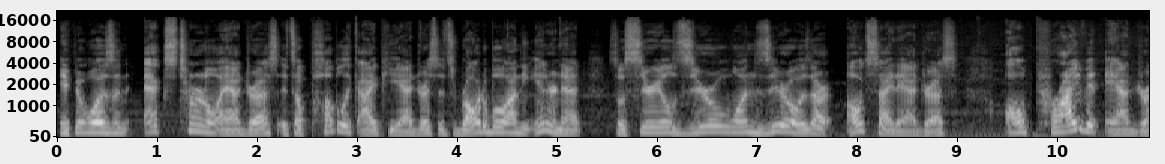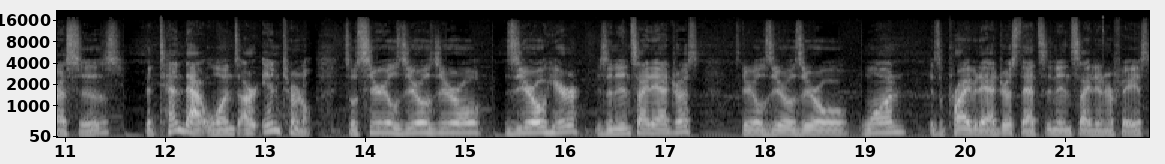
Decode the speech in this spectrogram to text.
if it was an external address, it's a public IP address. It's routable on the internet. So serial 010 is our outside address. All private addresses, the 10.1s, are internal. So serial 000 here is an inside address. Serial 001 is a private address. That's an inside interface.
